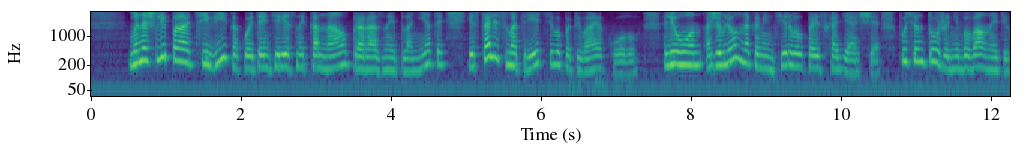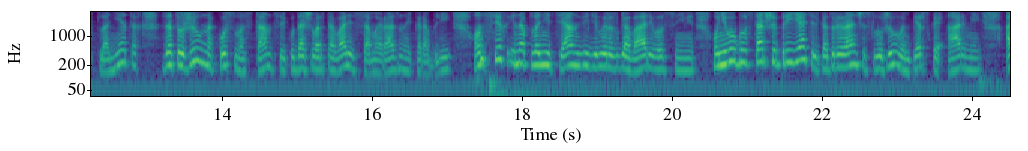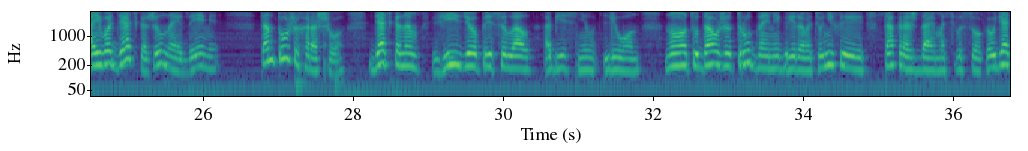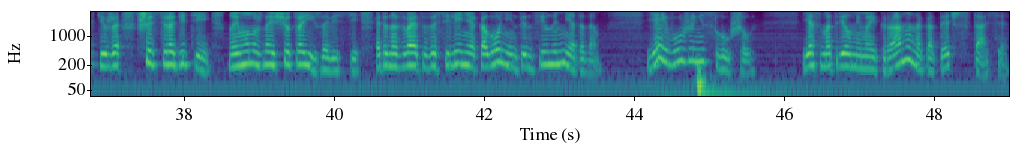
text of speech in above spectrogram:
мы нашли по тв какой то интересный канал про разные планеты и стали смотреть его попивая колу. Леон оживленно комментировал происходящее. Пусть он тоже не бывал на этих планетах зато жил на космостанции куда швартовались самые разные корабли. Он всех инопланетян видел и разговаривал с ними. У него был старший приятель который раньше служил в имперской армии а его дядька жил на эдеме там тоже хорошо. Дядька нам видео присылал объяснил леон но туда уже трудно эмигрировать. У них и так рождаемость высокая. У дядьки уже шестеро детей но ему нужно еще троих завести. Это называется заселение колонии интенсивным методом я его уже не слушал. Я смотрел мимо экрана на коттедж стася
